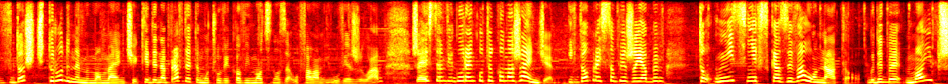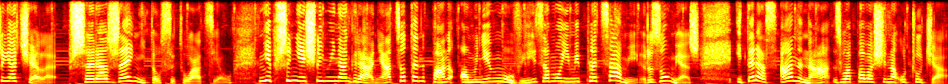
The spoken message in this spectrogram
w dość trudnym momencie, kiedy naprawdę temu człowiekowi mocno zaufałam i uwierzyłam, że jestem w jego ręku tylko narzędziem. I wyobraź sobie, że ja bym to nic nie wskazywało na to, gdyby moi przyjaciele, przerażeni tą sytuacją, nie przynieśli mi nagrania, co ten pan o mnie mówi za moimi plecami, rozumiesz? I teraz Anna złapała się na uczucia.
